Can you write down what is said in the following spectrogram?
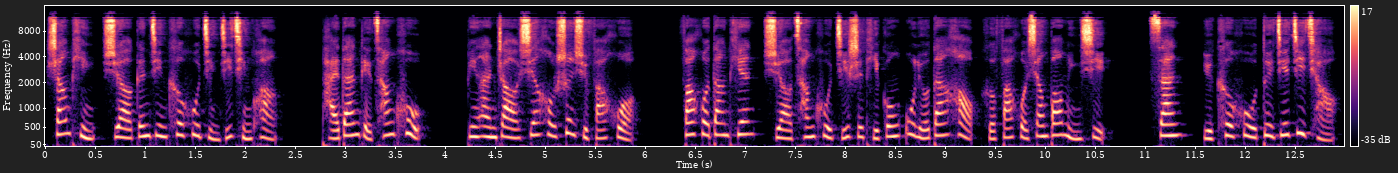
商品需要跟进客户紧急情况。排单给仓库，并按照先后顺序发货。发货当天需要仓库及时提供物流单号和发货箱包明细。三、与客户对接技巧。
